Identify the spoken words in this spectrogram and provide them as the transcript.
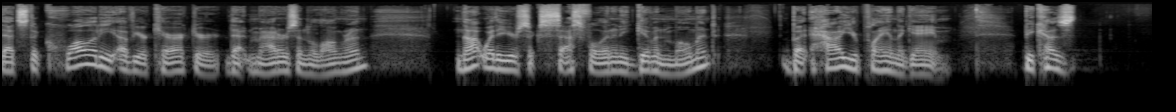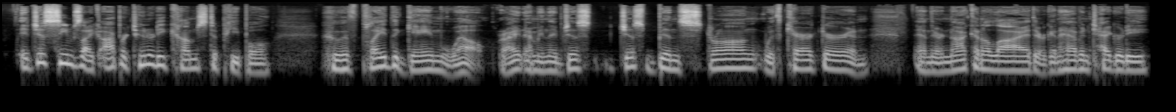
That's the quality of your character that matters in the long run. Not whether you're successful at any given moment, but how you're playing the game. Because it just seems like opportunity comes to people who have played the game well, right? I mean, they've just just been strong with character and and they're not going to lie. They're going to have integrity.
